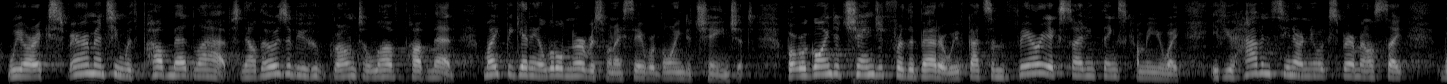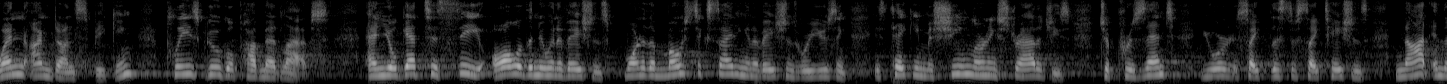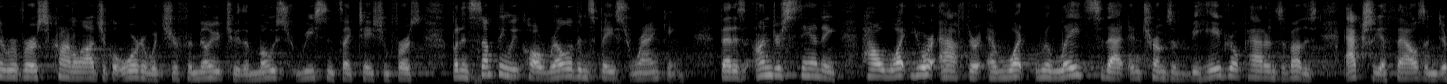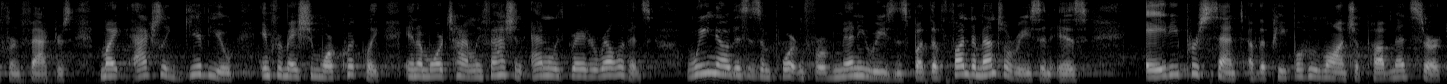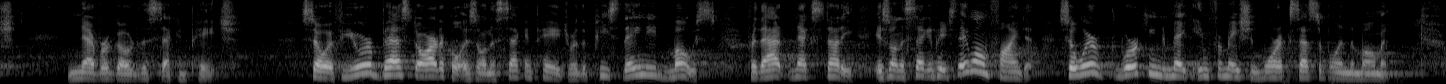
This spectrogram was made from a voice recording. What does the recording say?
We are experimenting with PubMed Labs. Now, those of you who've grown to love PubMed might be getting a little nervous when I say we're going to change it, but we're going to change it for the better. We've got some very exciting things coming your way. If you haven't seen our new experimental site, when I'm done speaking, please Google PubMed Labs and you'll get to see all of the new innovations. One of the most exciting innovations we're using is taking machine learning strategies to present your list of citations not in the reverse chronological order, which you're familiar to, the most recent citation first, but in something we call relevance-based ranking. That is understanding how what you're after and what relates to that in terms of behavioral patterns of others, actually a thousand different factors, might actually give you information more quickly in a more timely fashion and with greater relevance. We know this is important for many reasons, but the fundamental reason is 80% of the people who launch a PubMed search never go to the second page. So if your best article is on the second page or the piece they need most for that next study is on the second page, they won't find it. So we're working to make information more accessible in the moment.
